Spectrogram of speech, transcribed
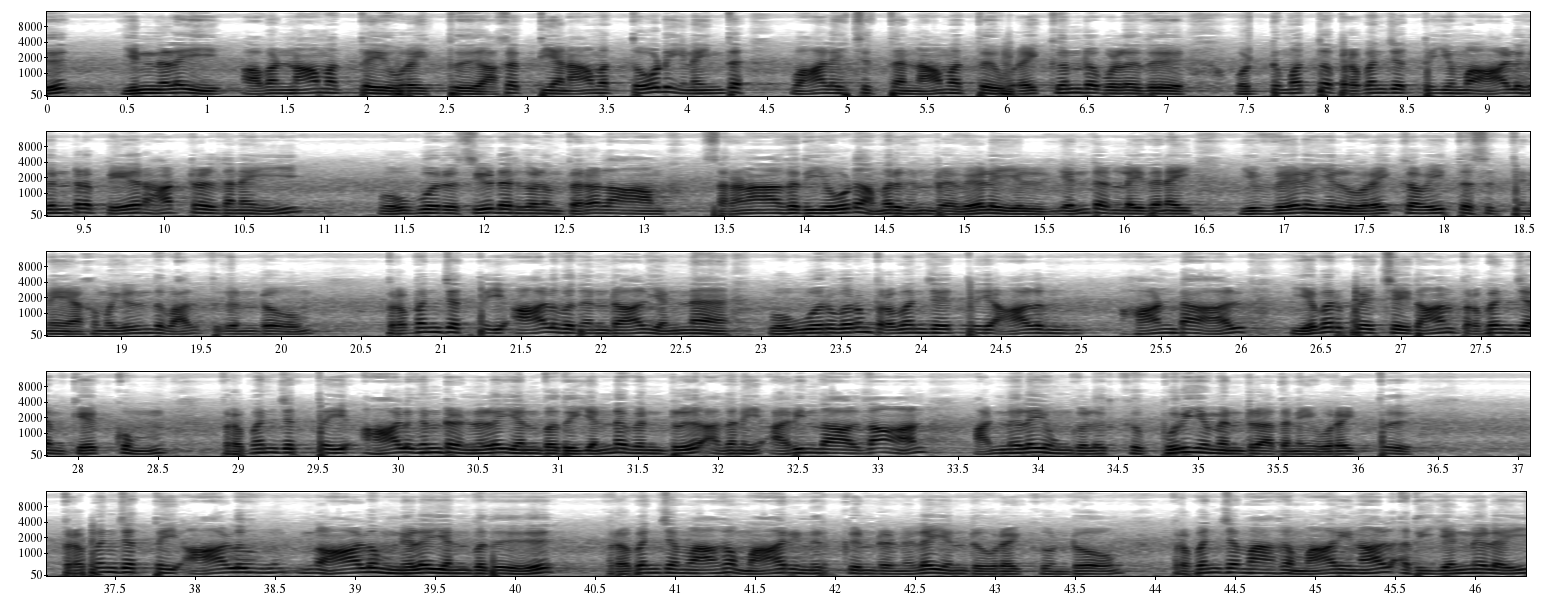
இந்நிலை அவன் நாமத்தை உரைத்து அகத்திய நாமத்தோடு இணைந்த வாழைச்சித்தன் நாமத்தை உரைக்கின்ற பொழுது ஒட்டுமொத்த பிரபஞ்சத்தையும் ஆளுகின்ற பேராற்றல் தனை ஒவ்வொரு சீடர்களும் பெறலாம். சரணாகதியோடு அமர்கின்ற வேளையில் என்ற நிலைதனை இவ்வேளையில் உரைக்க வைத்த சித்தனை அகமகிழ்ந்து வாழ்த்துகின்றோம். பிரபஞ்சத்தை ஆளுவதென்றால் என்ன? ஒவ்வொருவரும் பிரபஞ்சத்தை ஆளு ஆண்டால் எவர் பேச்சை தான் பிரபஞ்சம் கேட்கும்? பிரபஞ்சத்தை ஆளுகின்ற நிலை என்பது என்னவென்று அதனை அறிந்தால்தான் அந்நிலை உங்களுக்கு புரியும் என்று அதனை உரைத்து. பிரபஞ்சத்தை ஆளும் ஆளும் நிலை என்பது பிரபஞ்சமாக மாறி நிற்கின்ற நிலை என்று உரைக்கின்றோம். பிரபஞ்சமாக மாறினால் அது எந்நிலை?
